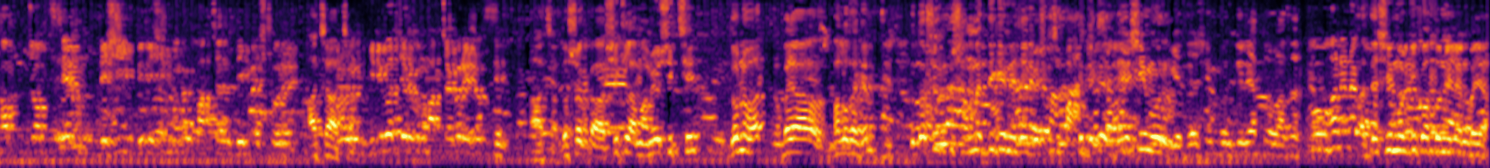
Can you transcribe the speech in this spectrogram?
সব সব সেম দেশি বিদেশির মতো বাচ্চাদের পেস্ট করে। আচ্ছা, আচ্ছা। গিরিবাস যেরকম বাচ্চা করে এটা সেম আচ্ছা দর্শক শিখলাম আমিও শিখছি। ধন্যবাদ ভাইয়া ভালো থাকেন। তো দর্শক একটু সামনের দিকে নিয়ে যায় বেশ কিছু পাখি থেকে দেশি মুরগি দেশি মুরগির এত বাজার ওখানে না দেশি মুরগি কত নিলেন ভাইয়া?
